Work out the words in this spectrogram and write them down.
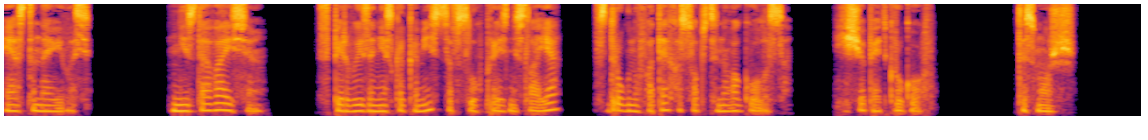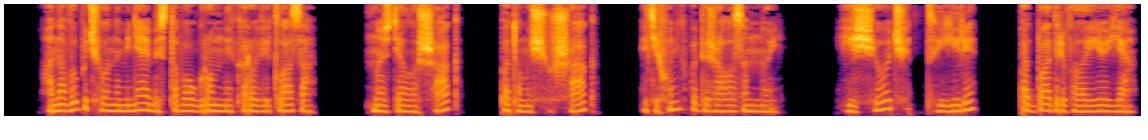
и остановилась. «Не сдавайся», — впервые за несколько месяцев вслух произнесла я, вздрогнув от эха собственного голоса. «Еще пять кругов. Ты сможешь». Она выпучила на меня без того огромные коровьи глаза, но сделала шаг, потом еще шаг и тихонько побежала за мной. «Еще четыре», — подбадривала ее я.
